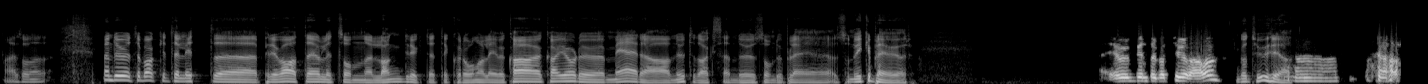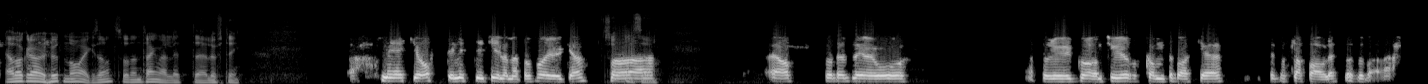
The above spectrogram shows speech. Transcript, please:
Nei, sånn er det. Men du, tilbake til litt uh, privat. Det er jo litt sånn langdrygt etter koronalivet. Hva, hva gjør du mer av nå til dags enn du, som, du pleier, som du ikke pleier å gjøre? Jeg har begynt å gå tur her òg. Gå tur, ja. ja, Ja, dere har jo hund nå, ikke sant? Så den trenger vel litt uh, lufting. vi gikk jo 80-90 km forrige uke. Så, så ja. ja, så det blir jo Altså, du går en tur, kommer tilbake, sitter og slapper av litt, og så bare Nei,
